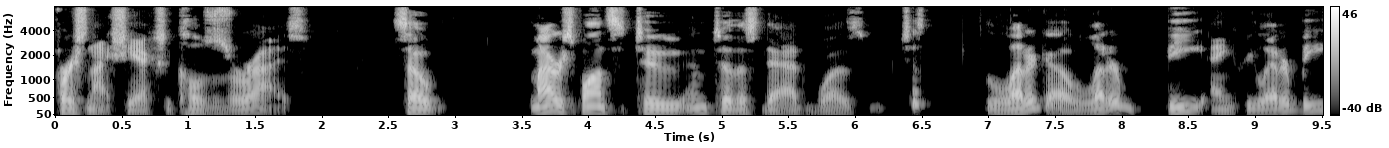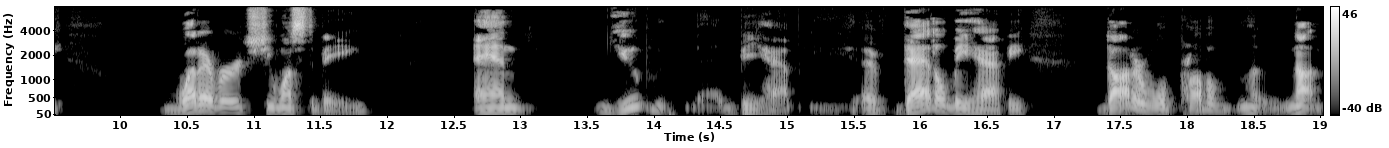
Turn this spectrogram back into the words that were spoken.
first night she actually closes her eyes. So my response to to this dad was just let her go, let her be angry, let her be whatever she wants to be, and you be happy. If dad'll be happy, daughter will probably not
